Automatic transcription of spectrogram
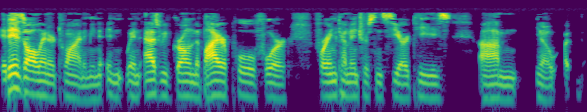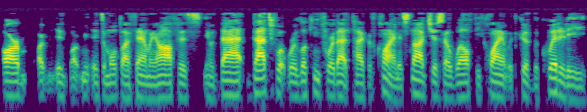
it is all intertwined. I mean, in, when, as we've grown the buyer pool for, for income interest in CRTs, um, you know, our, our, it's a multifamily office, you know, that, that's what we're looking for, that type of client. It's not just a wealthy client with good liquidity.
